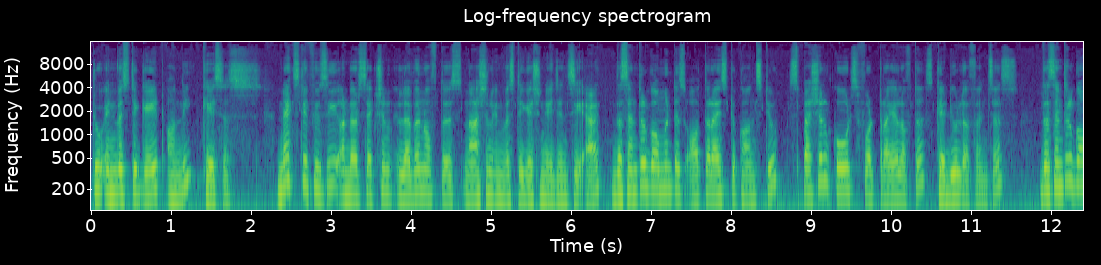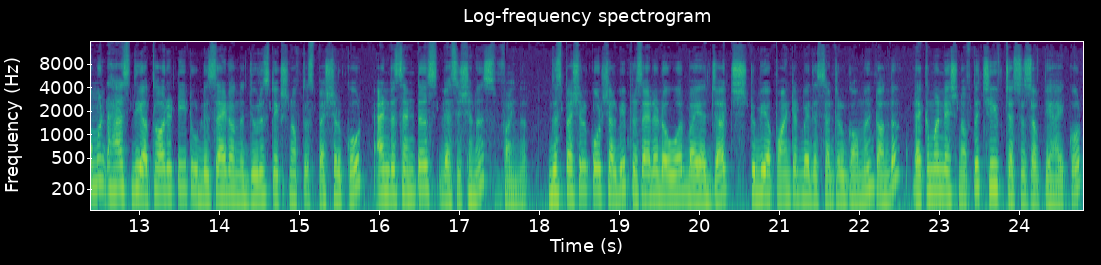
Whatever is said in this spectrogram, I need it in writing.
to investigate on the cases. Next, if you see under section 11 of this National Investigation Agency Act, the central government is authorized to constitute special courts for trial of the scheduled offences. The central government has the authority to decide on the jurisdiction of the special court and the centre's decision is final. The special court shall be presided over by a judge to be appointed by the central government on the recommendation of the Chief Justice of the High Court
